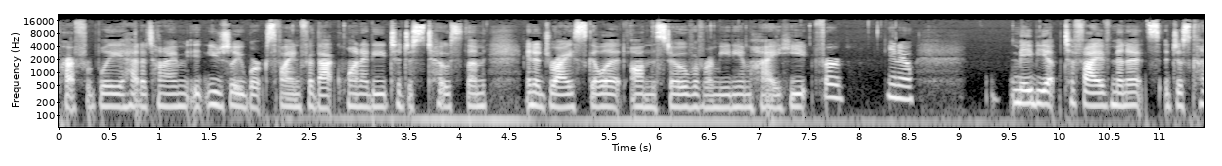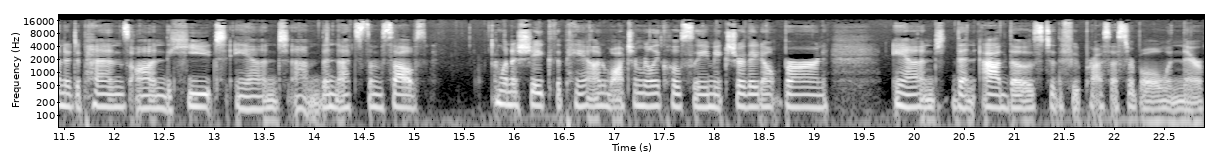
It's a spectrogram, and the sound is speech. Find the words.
preferably ahead of time. It usually works fine for that quantity to just toast them in a dry skillet on the stove over medium high heat for, you know, maybe up to five minutes. It just kind of depends on the heat and um, the nuts themselves. I want to shake the pan, watch them really closely, make sure they don't burn, and then add those to the food processor bowl when they're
